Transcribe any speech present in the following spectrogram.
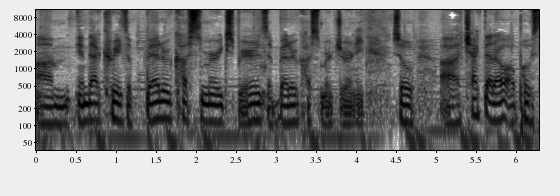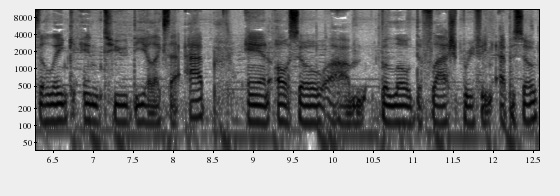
Um, and that creates a better customer experience, a better customer journey. So uh, check that out. I'll post the link into the Alexa app and also um, below the flash briefing episode.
